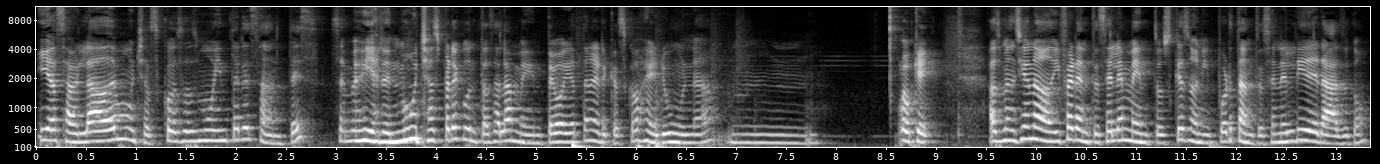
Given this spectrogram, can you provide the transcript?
Y has hablado de muchas cosas muy interesantes. Se me vienen muchas preguntas a la mente. Voy a tener que escoger una. Mm, ok. Has mencionado diferentes elementos que son importantes en el liderazgo.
